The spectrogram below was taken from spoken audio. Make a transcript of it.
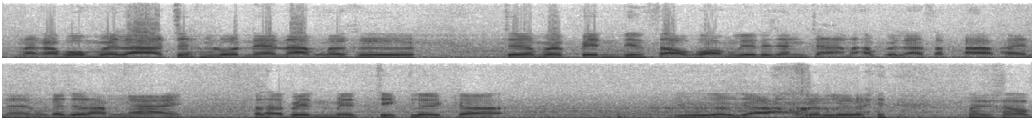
ๆนะครับ ผมเวลาเจิมรถแนะนำก็คือเจิมแบบเป็นดินสอพองเลยได้จางๆนะครับ เวลาสปาภายในมันก็จะทำง่ายแต่ถ้าเป็นเมจิกเลยก็อยู่ยาวๆกันเลยนะครับ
